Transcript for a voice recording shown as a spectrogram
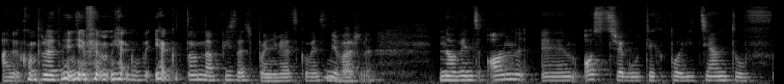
ale kompletnie nie wiem, jak, jak to napisać po niemiecku, więc nieważne. No więc on ostrzegł tych policjantów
